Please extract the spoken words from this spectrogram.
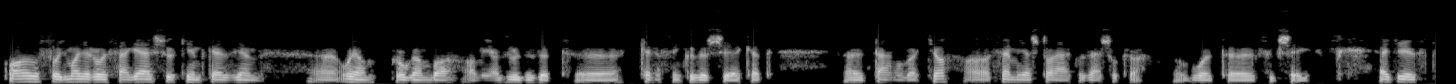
Az, hogy Magyarország elsőként kezdjen olyan programba, ami az üldözött keresztény közösségeket támogatja, a személyes találkozásokra volt szükség. Egyrészt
